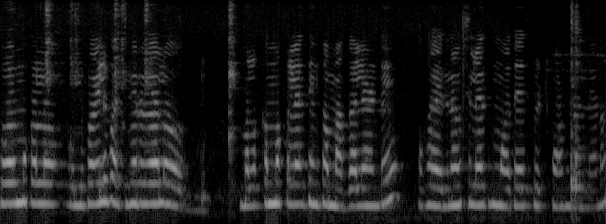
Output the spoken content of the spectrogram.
ఉల్లిపాయ ముక్కలు ఉల్లిపాయలు పచ్చిమిరకాయలు మొలక ముక్కలు అయితే ఇంకా మగ్గాలండి ఒక ఐదు నిమిషాలు అయితే మూత అయితే పెట్టుకుంటున్నాను నేను.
